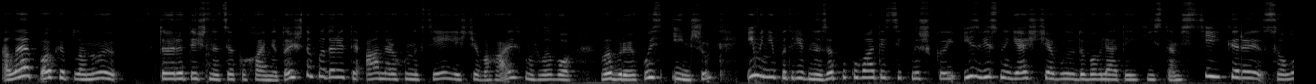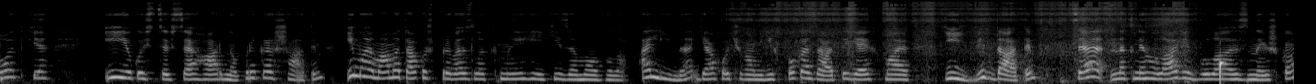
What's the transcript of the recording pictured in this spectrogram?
Але поки планую теоретично це кохання точно подарити, а на рахунок цієї я ще вагаюсь, можливо, виберу якусь іншу. І мені потрібно запакувати ці книжки. І, звісно, я ще буду додавати якісь там стікери, солодкі. І якось це все гарно прикрашати. І моя мама також привезла книги, які замовила Аліна. Я хочу вам їх показати. Я їх маю їй віддати. Це на книголаві була знижка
